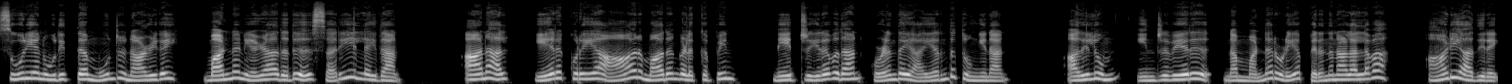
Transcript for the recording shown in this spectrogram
சூரியன் உதித்த மூன்று நாழிகை மன்னன் எழாதது சரியில்லைதான். ஆனால் ஏறக்குறைய ஆறு மாதங்களுக்குப் பின் நேற்று இரவுதான் குழந்தை அயர்ந்து தூங்கினான். அதிலும் இன்று வேறு நம் மன்னருடைய பிறந்தநாள் அல்லவா? ஆடி ஆதிரை.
